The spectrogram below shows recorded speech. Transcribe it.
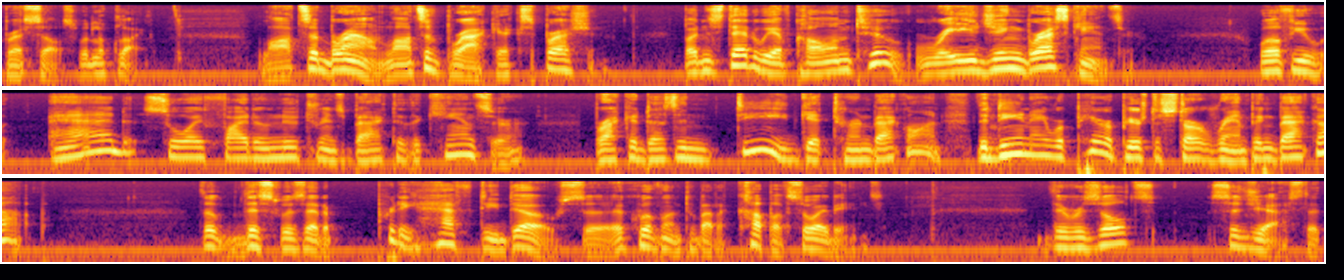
breast cells would look like. Lots of brown, lots of BRCA expression. But instead we have column 2, raging breast cancer. Well, if you add soy phytonutrients back to the cancer, BRCA does indeed get turned back on. The DNA repair appears to start ramping back up. Though this was at a pretty hefty dose, uh, equivalent to about a cup of soybeans. The results suggest that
